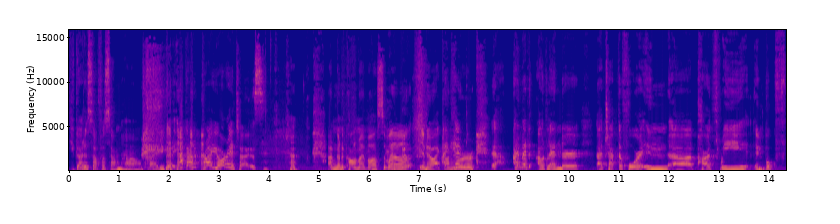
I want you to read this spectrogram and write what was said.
you gotta suffer somehow. Right? You gotta you gotta prioritize. I'm gonna call my boss. Well, you know, I can't can't- work. Uh, I'm at Outlander, uh, chapter four in uh, part three in book f-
